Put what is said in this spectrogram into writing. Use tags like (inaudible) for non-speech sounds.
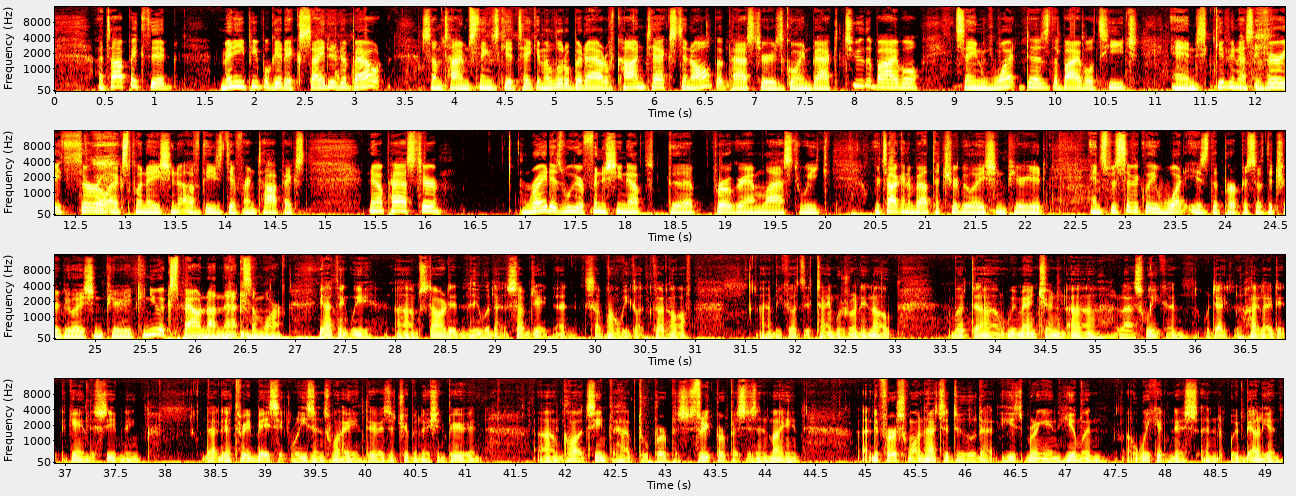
a topic that many people get excited about. Sometimes things get taken a little bit out of context and all, but Pastor is going back to the Bible, saying, What does the Bible teach? and giving us a very thorough explanation of these different topics. Now, Pastor, right as we were finishing up the program last week, we are talking about the tribulation period and specifically what is the purpose of the tribulation period. Can you expound on that some more? (clears throat) Yeah, I think we um, started with that subject and somehow we got cut off uh, because the time was running out. But uh, we mentioned uh, last week, and we'd like to highlight it again this evening, that there are three basic reasons why there is a tribulation period. Um, God seemed to have two purposes, three purposes in mind. Uh, the first one has to do that he's bringing human uh, wickedness and rebellion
